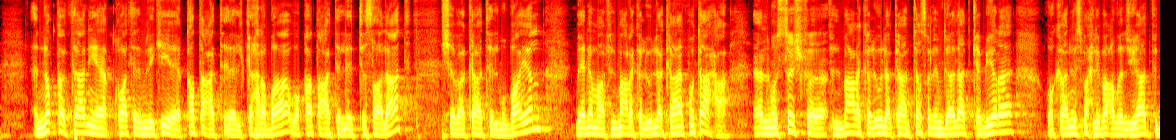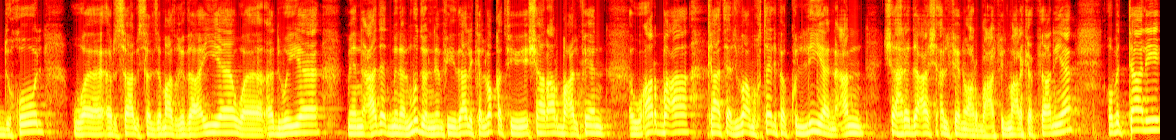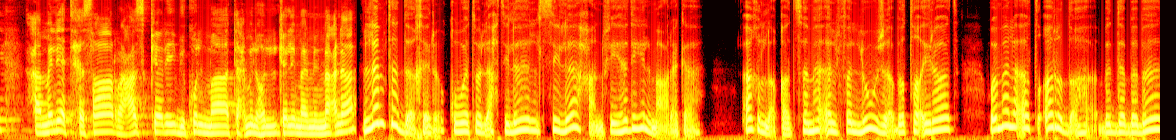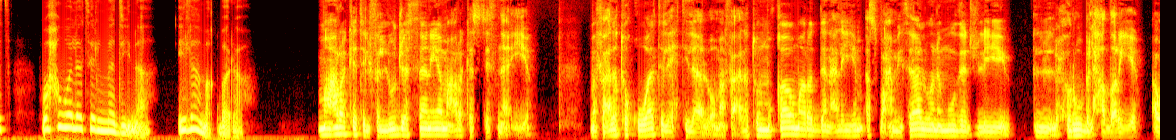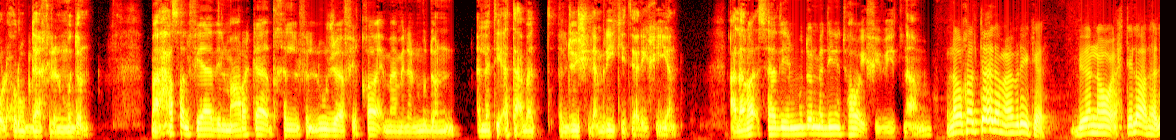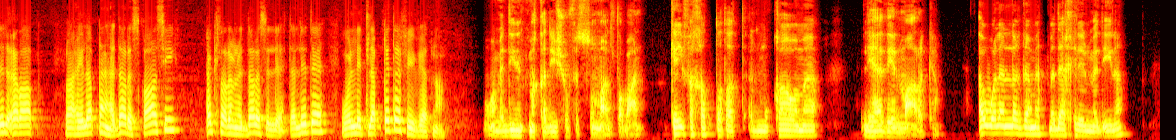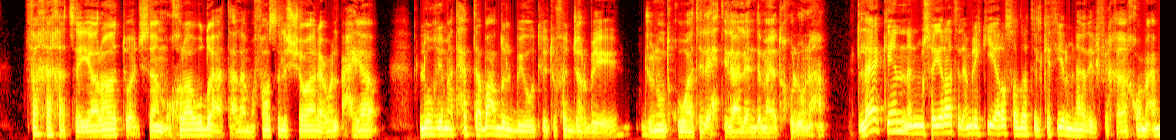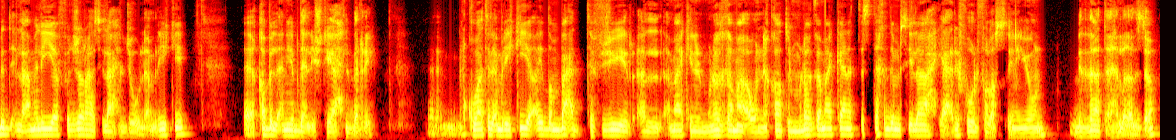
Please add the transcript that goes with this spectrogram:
النقطة الثانية القوات الأمريكية قطعت الكهرباء وقطعت الاتصالات شبكات الموبايل بينما في المعركة الأولى كانت متاحة. المستشفى في المعركة الأولى كانت تصل إمدادات كبيرة وكان يسمح لبعض الجهات في الدخول وإرسال مستلزمات غذائية وأدوية من عدد من المدن. في ذلك الوقت في شهر 4 2004 كانت أجواء مختلفة كليا عن شهر 11 2004 في المعركة الثانية وبالتالي عملية حصار عسكري بكل ما تحمله الكلمة من معنى. لم تدخر قوة الاحتلال سلاحا في هذه المعركة أغلقت سماء الفلوجة بالطائرات وملأت أرضها بالدبابات وحولت المدينة إلى مقبرة. معركة الفلوجة الثانية معركة استثنائية. ما فعلته قوات الاحتلال وما فعلته المقاومة ردا عليهم أصبح مثال ونموذج للحروب الحضرية أو الحروب داخل المدن. ما حصل في هذه المعركة أدخل الفلوجة في قائمة من المدن التي أتعبت الجيش الأمريكي تاريخيا. على رأس هذه المدن مدينة هوي في فيتنام. لو خل تعلم أمريكا. بأنه احتلالها للعراق راح يلقنها درس قاسي أكثر من الدرس اللي احتلته واللي تلقته في فيتنام. ومدينة مقديشو في الصومال طبعا. كيف خططت المقاومة لهذه المعركة؟ أولا لغمت مداخل المدينة فخخت سيارات وأجسام أخرى وضعت على مفاصل الشوارع والأحياء لغمت حتى بعض البيوت لتفجر بجنود قوات الاحتلال عندما يدخلونها. لكن المسيرات الأمريكية رصدت الكثير من هذه الفخاخ ومع بدء العملية فجرها سلاح الجو الأمريكي آه، قبل أن يبدأ الاجتياح البري. القوات الأمريكية أيضا بعد تفجير الأماكن الملغمة أو النقاط الملغمة كانت تستخدم سلاح يعرفه الفلسطينيون بالذات أهل غزة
